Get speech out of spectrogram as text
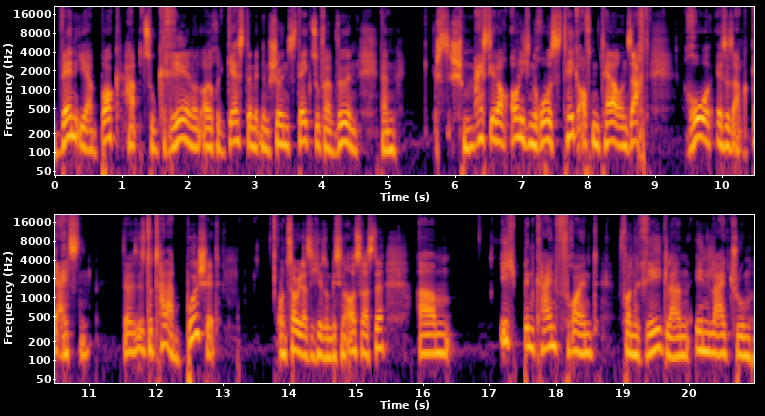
Wenn ihr Bock habt zu grillen und eure Gäste mit einem schönen Steak zu verwöhnen, dann schmeißt ihr doch auch nicht ein rohes Steak auf den Teller und sagt, roh ist es am geilsten. Das ist totaler Bullshit. Und sorry, dass ich hier so ein bisschen ausraste. Ähm, ich bin kein Freund von Reglern in Lightroom,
